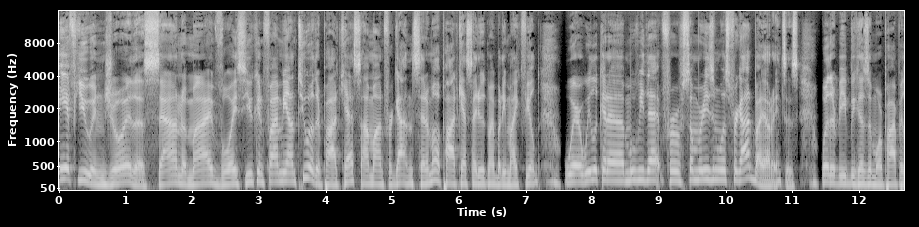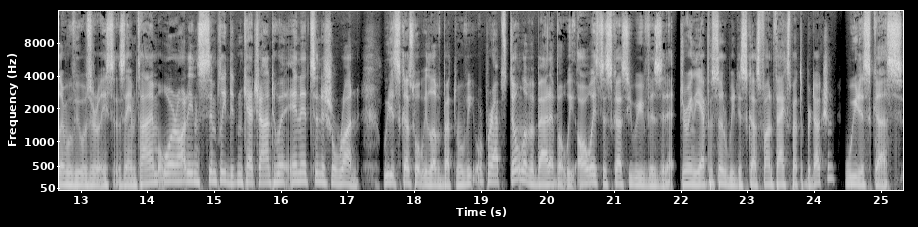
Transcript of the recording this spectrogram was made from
If you enjoy the sound of my voice, you can find me on two other podcasts. I'm on Forgotten Cinema, a podcast I do with my buddy Mike Field, where we look at a movie that for some reason was forgotten by audiences, whether it be because a more popular movie was released at the same time or an audience simply didn't catch on to it in its initial run. We discuss what we love about the movie or perhaps don't love about it, but we always discuss you revisit it. During the episode, we discuss fun facts about the production. We discuss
